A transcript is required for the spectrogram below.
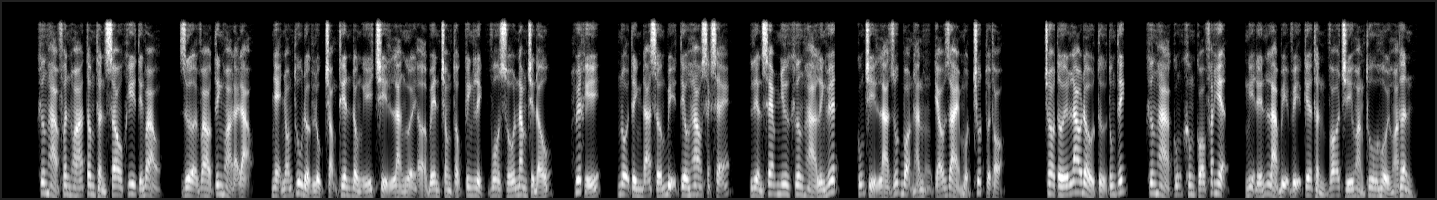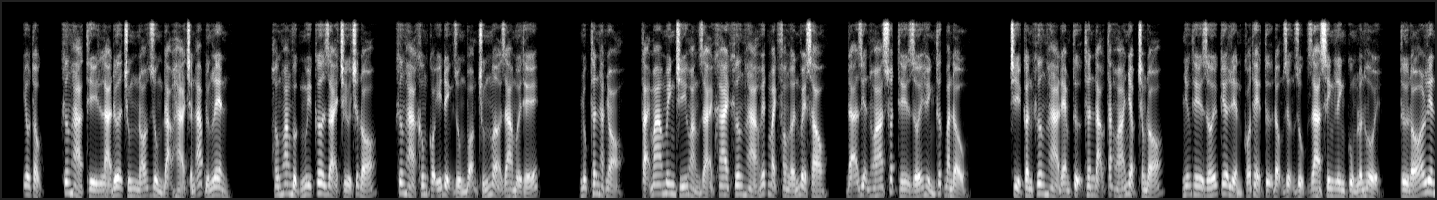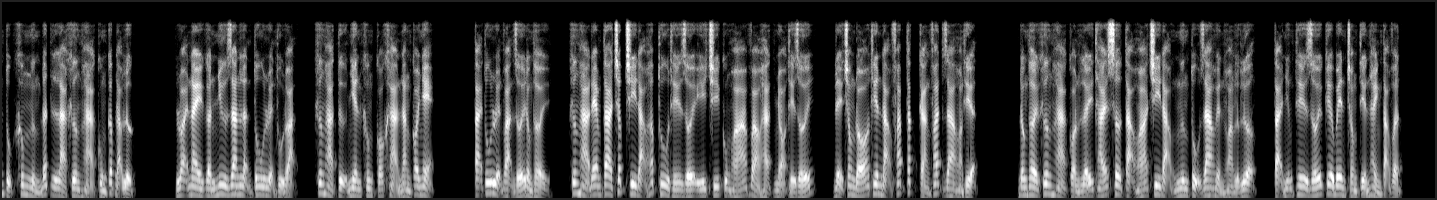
Khương hà phân hóa tâm thần sau khi tiến vào, dựa vào tinh hỏa đại đạo nhẹ nhõm thu được lục trọng thiên đồng ý chỉ là người ở bên trong tộc kinh lịch vô số năm chiến đấu, huyết khí, nội tình đã sớm bị tiêu hao sạch sẽ, liền xem như khương hà linh huyết, cũng chỉ là giúp bọn hắn kéo dài một chút tuổi thọ. Cho tới lao đầu tự tung tích, khương hà cũng không có phát hiện, nghĩ đến là bị vị kia thần võ trí hoàng thu hồi hóa thân. Yêu tộc, khương hà thì là đưa chúng nó dùng đạo hà trấn áp đứng lên. Hồng hoang vực nguy cơ giải trừ trước đó, khương hà không có ý định dùng bọn chúng mở ra mới thế. Nhục thân hạt nhỏ, tại ma minh trí hoàng giải khai khương hà huyết mạch phong ấn về sau, đã diễn hóa xuất thế giới hình thức ban đầu chỉ cần khương hà đem tự thân đạo tác hóa nhập trong đó, những thế giới kia liền có thể tự động dựng dục ra sinh linh cùng luân hồi, từ đó liên tục không ngừng đất là khương hà cung cấp đạo lực. Loại này gần như gian lận tu luyện thủ đoạn, khương hà tự nhiên không có khả năng coi nhẹ. Tại tu luyện vạn giới đồng thời, khương hà đem ta chấp chi đạo hấp thu thế giới ý chí cung hóa vào hạt nhỏ thế giới, để trong đó thiên đạo pháp tắc càng phát ra hoàn thiện. Đồng thời khương hà còn lấy thái sơ tạo hóa chi đạo ngưng tụ ra huyền hoàng lực lượng, tại những thế giới kia bên trong tiến hành tạo vật.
